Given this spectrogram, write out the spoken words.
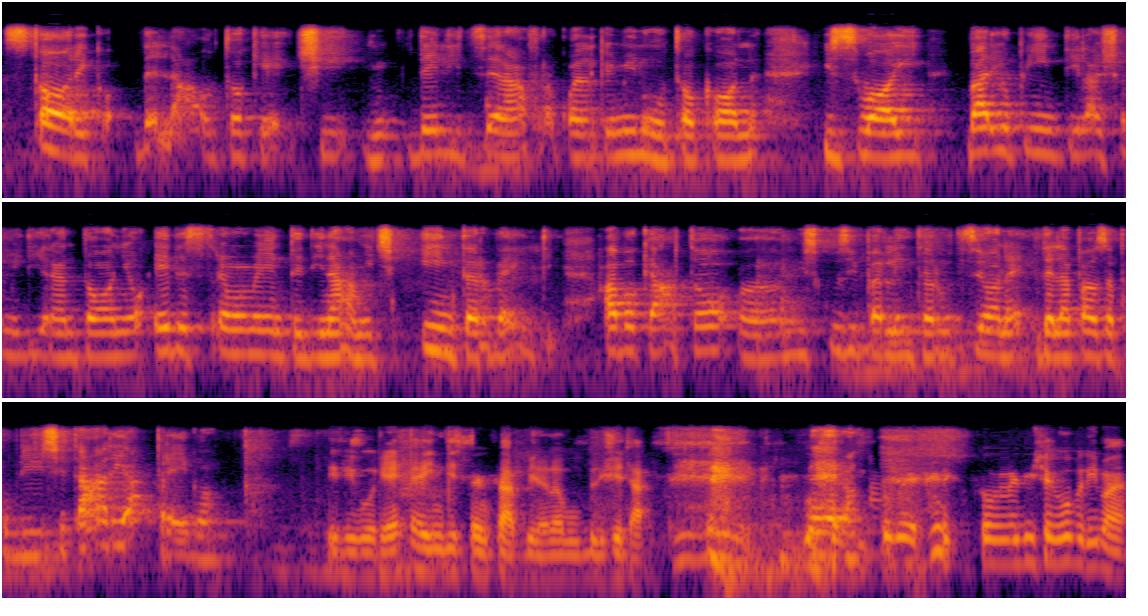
storico dell'auto, che ci delizierà fra qualche minuto con i suoi variopinti, lasciami dire Antonio, ed estremamente dinamici interventi. Avvocato, eh, mi scusi per l'interruzione della pausa pubblicitaria, prego ti figuri, è, indispensabile la pubblicità. come, come, dicevo prima,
